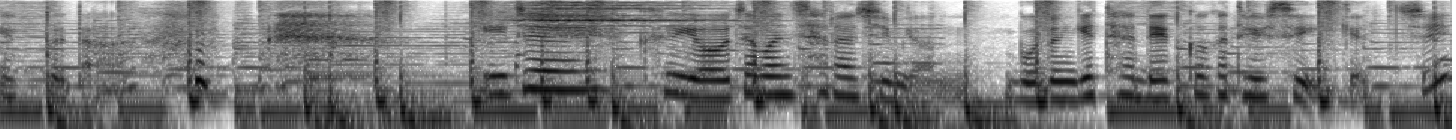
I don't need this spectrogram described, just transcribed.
예쁘다. 이제 그 여자만 사라지면 모든 게 다 내 거가 될 수 있겠지?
